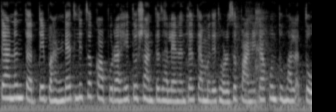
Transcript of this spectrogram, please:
त्यानंतर ते भांड्यातले जो कापूर आहे तो शांत झाल्यानंतर त्यामध्ये थोडंसं पाणी टाकून तुम्हाला तो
